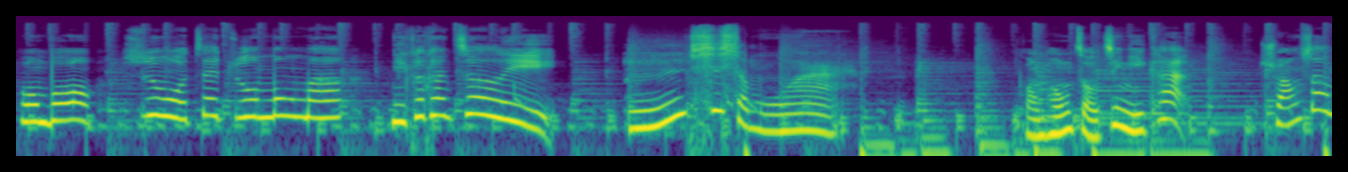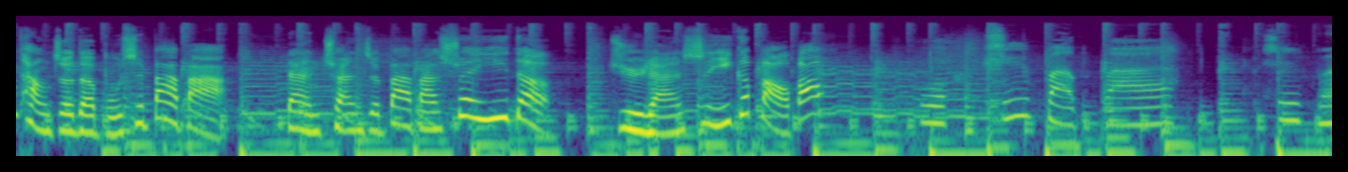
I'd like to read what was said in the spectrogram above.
鹏鹏，是我在做梦吗？你看看这里。嗯，是什么啊？鹏鹏走近一看，床上躺着的不是爸爸，但穿着爸爸睡衣的。居然是一个宝宝！我是爸爸，是爸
